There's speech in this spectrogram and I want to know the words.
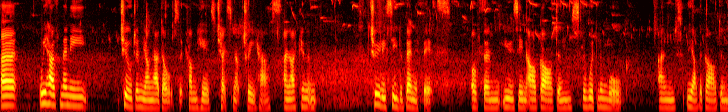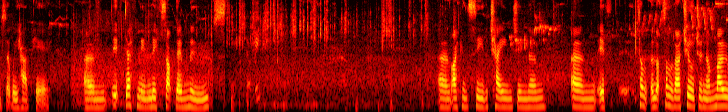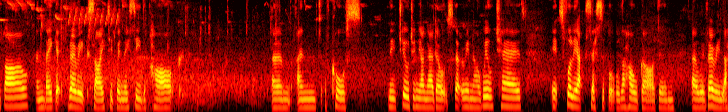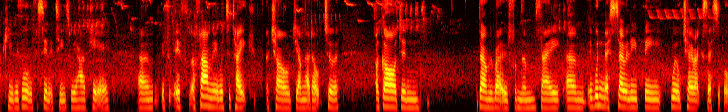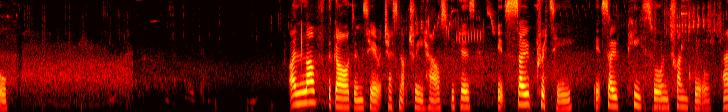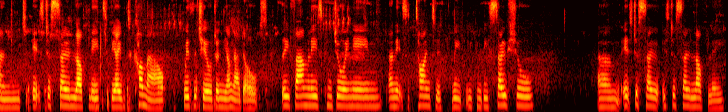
Uh, we have many children, young adults that come here to Chestnut Tree House, and I can truly see the benefits of them using our gardens, the Woodland Walk, and the other gardens that we have here. Um, it definitely lifts up their moods. Um, I can see the change in them. Um, if some, lot, some of our children are mobile and they get very excited when they see the park. Um, and of course, the children, young adults that are in our wheelchairs, it's fully accessible, the whole garden. Uh, we're very lucky with all the facilities we have here. Um, if, if a family were to take a child, young adult, to a, a garden down the road from them, say, um, it wouldn't necessarily be wheelchair accessible. I love the gardens here at Chestnut Tree House because it's so pretty, it's so peaceful and tranquil, and it's just so lovely to be able to come out with the children, young adults, the families can join in and it's a time to we, we can be social. Um, it's just so it's just so lovely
